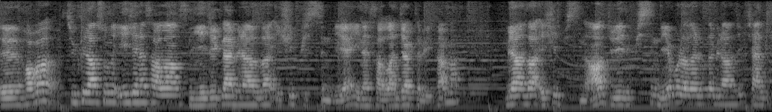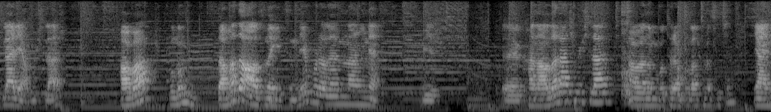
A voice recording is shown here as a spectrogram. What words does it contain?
e, hava sirkülasyonu iyicene sağlansın, yiyecekler biraz daha eşit pişsin diye. Yine sallanacak tabii ki ama biraz daha eşit pişsin, alt düzeyde pişsin diye buralarında birazcık çentikler yapmışlar. Hava bunun daha da altına gitsin diye buralarından yine bir e, kanallar açmışlar havanın bu tarafa ulaşması için. Yani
